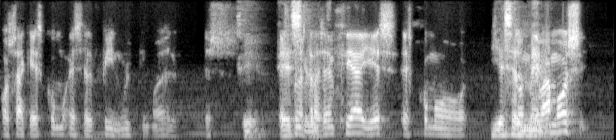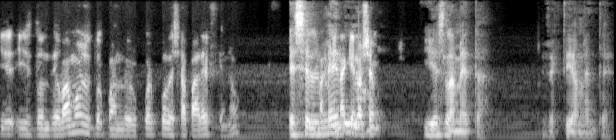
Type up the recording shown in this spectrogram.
O sea que es como es el fin último, es, es, nuestra esencia y es, es como y es el donde vamos y, es donde vamos cuando el cuerpo desaparece, ¿no? Es el medio y es la meta, efectivamente.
